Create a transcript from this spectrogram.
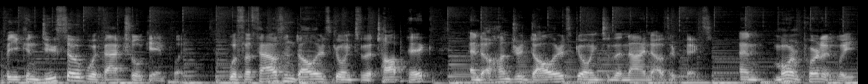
but you can do so with actual gameplay with $1,000 going to the top pick and $100 going to the nine other picks. And more importantly,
